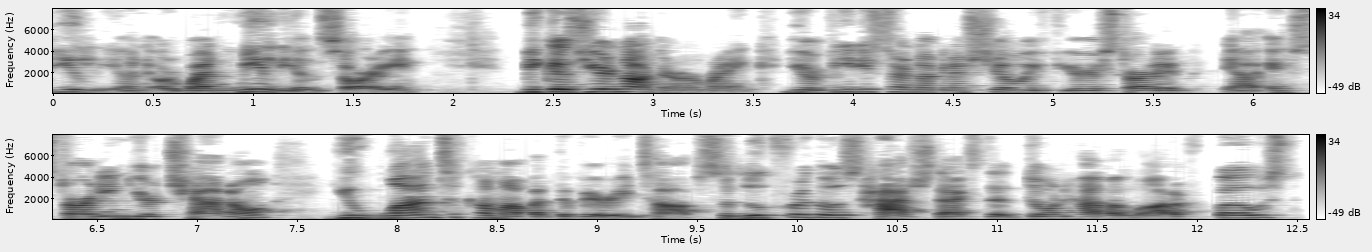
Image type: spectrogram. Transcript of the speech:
billion or 1 million, sorry, because you're not going to rank. Your videos are not going to show if you're started uh, starting your channel. You want to come up at the very top. So look for those hashtags that don't have a lot of posts.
